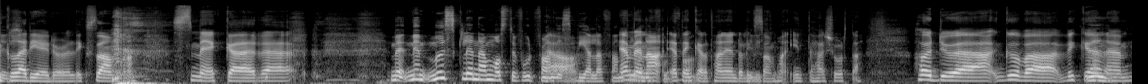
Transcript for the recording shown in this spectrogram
The Gladiator, liksom. Smäcker... Men, men, musklerna måste fortfarande ja. spela. För jag menar, jag tänker att han ändå liksom har, inte har skjorta. Hör du, uh, gud vad, vilken... Men, uh,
